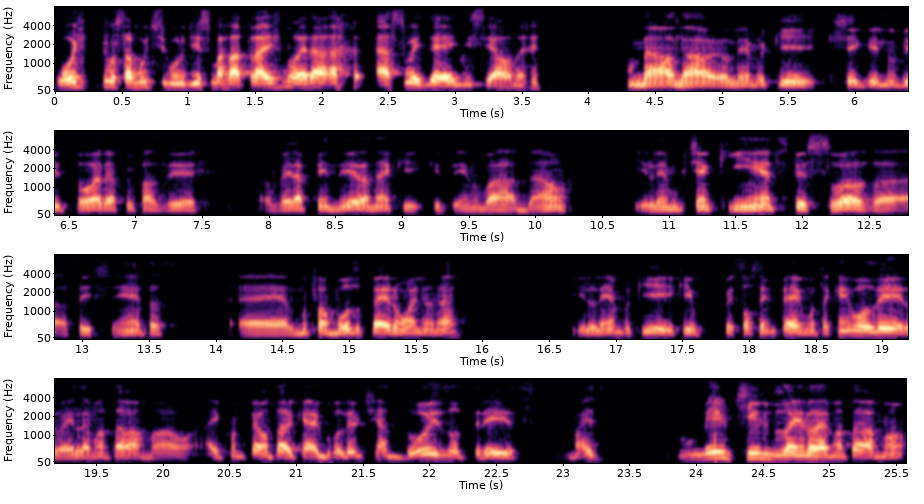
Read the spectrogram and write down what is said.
Hoje você está muito seguro disso, mas lá atrás não era a sua ideia inicial, né? Não, não, eu lembro que cheguei no Vitória, fui fazer a velha peneira, né, que, que tem no Barradão, e lembro que tinha 500 pessoas, a 600, é, no famoso Perônio, né? E lembro que, que o pessoal sempre pergunta quem é goleiro, aí levantava a mão. Aí quando perguntaram quem era goleiro, tinha dois ou três, mas meio tímidos ainda levantava a mão.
